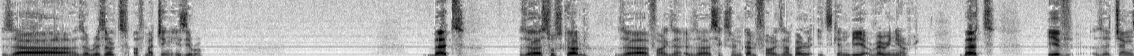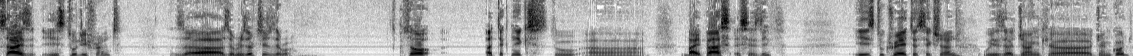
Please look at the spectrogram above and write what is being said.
the the result of matching is zero. But the source code the for example the section call, for example, it can be very near. But if the chunk size is too different, the the result is zero. So a technique to uh, bypass SSDeep is to create a section with a junk uh, junk code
